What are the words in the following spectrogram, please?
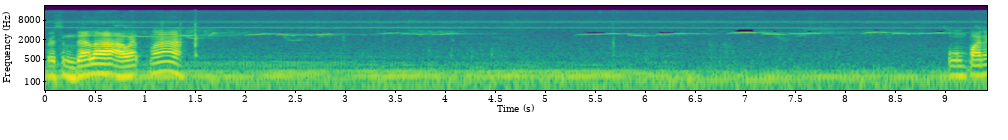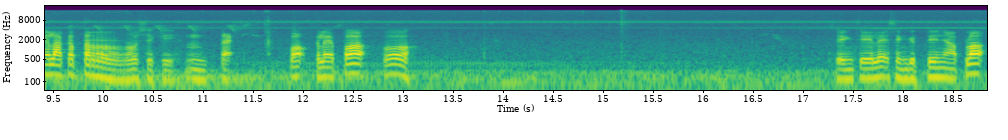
Wis endala awet mah. Umpane lah terus iki, entek. Pok klepok. Oh. Sing cilik sing gede nyaplok.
